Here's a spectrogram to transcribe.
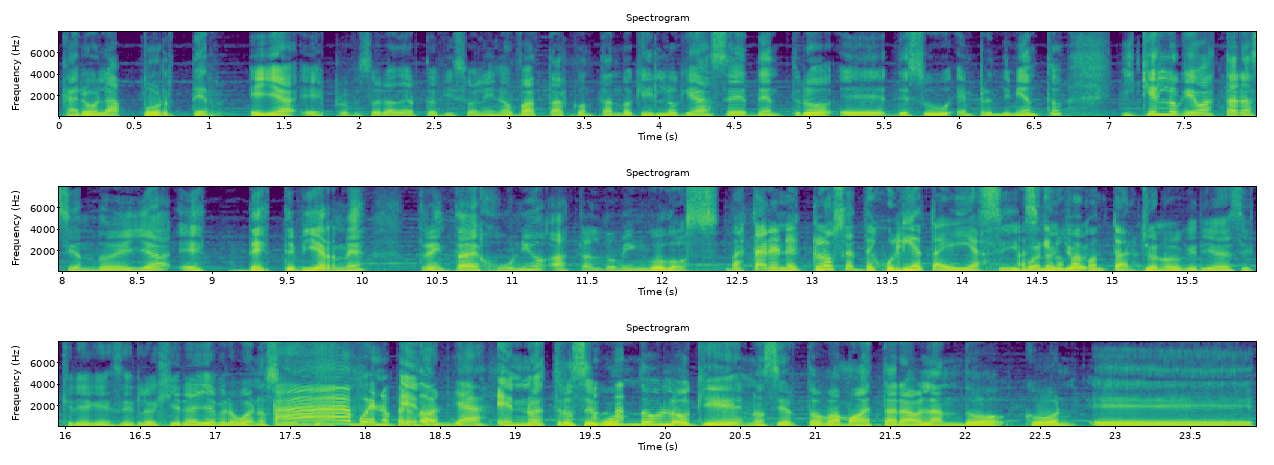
Carola Porter. Ella es profesora de artes visuales y nos va a estar contando qué es lo que hace dentro eh, de su emprendimiento y qué es lo que va a estar haciendo ella es de este viernes 30 de junio hasta el domingo 2. Va a estar en el closet de Julieta ella. Sí, así bueno, que nos yo, va a contar. yo no lo quería decir, quería que se lo dijera ella, pero bueno, bien. ah, bueno, perdón, ya. En nuestro segundo bloque, ¿no es cierto? Vamos a estar hablando con eh,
